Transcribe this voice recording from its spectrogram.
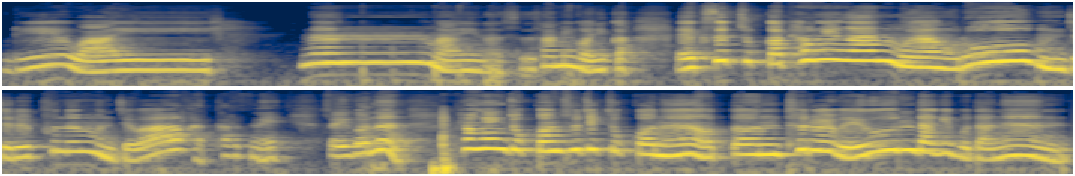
우리 y 는 마이너스 3인 거니까 x축과 평행한 모양으로 문제를 푸는 문제와 같았네. 그래서 이거는 평행 조건, 수직 조건은 어떤 틀을 외운다기보다는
